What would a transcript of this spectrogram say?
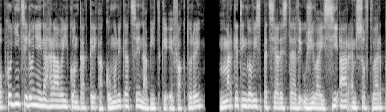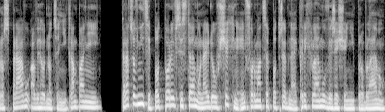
Obchodníci do něj nahrávají kontakty a komunikaci, nabídky i faktury, Marketingoví specialisté využívají CRM software pro zprávu a vyhodnocení kampaní. Pracovníci podpory v systému najdou všechny informace potřebné k rychlému vyřešení problému.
